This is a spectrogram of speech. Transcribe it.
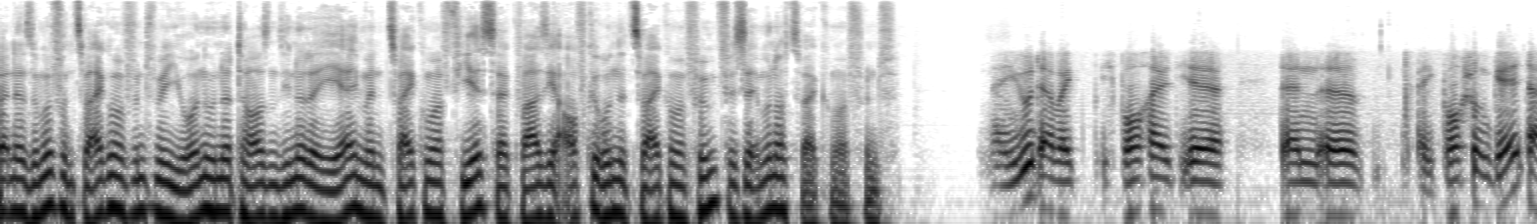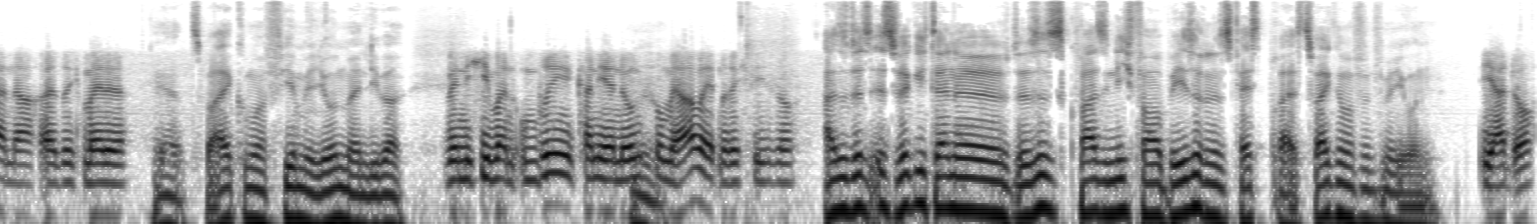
bei einer Summe von 2,5 Millionen, 100.000 hin oder her, ich meine 2,4 ist ja quasi aufgerundet, 2,5 ist ja immer noch 2,5. Na gut, aber ich, ich brauche halt äh, dann, äh, ich brauche schon Geld danach. Also ich meine, Ja, 2,4 Millionen, mein Lieber. wenn ich jemanden umbringe, kann ich ja nirgendwo mehr arbeiten, richtig so. Also das ist wirklich deine, das ist quasi nicht VB, sondern das ist Festpreis, 2,5 Millionen. Ja, doch.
